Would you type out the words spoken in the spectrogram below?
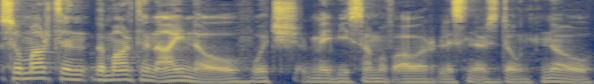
So, Martin, the Martin I know, which maybe some of our listeners don't know,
